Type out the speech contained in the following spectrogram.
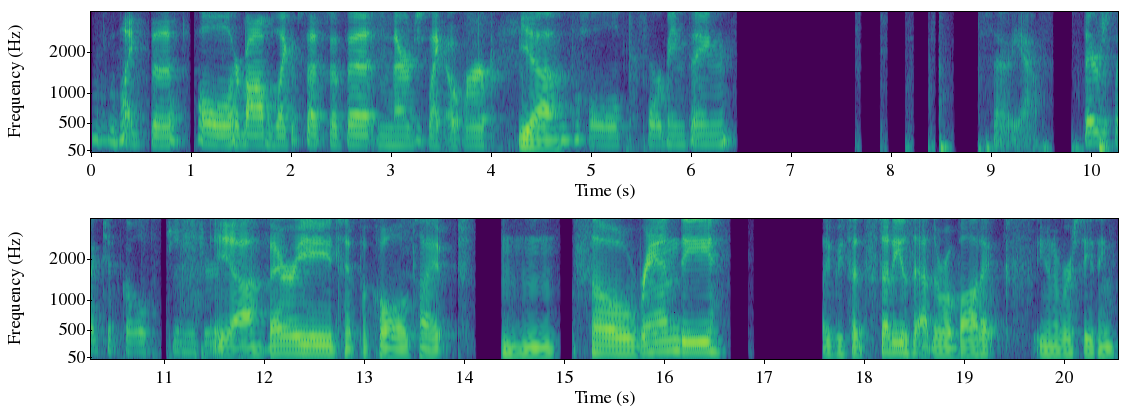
like the whole her mom's like obsessed with it and they're just like over Yeah. the whole performing thing. So yeah. They're just like typical teenagers. Yeah, very typical type. hmm So Randy, like we said, studies at the robotics university thing.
